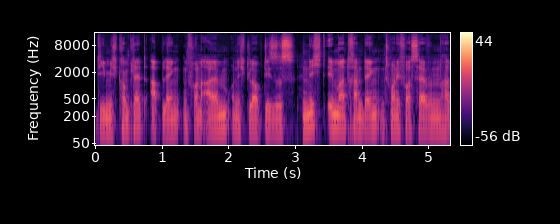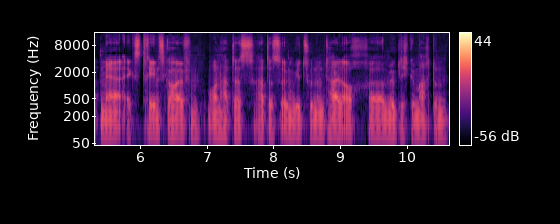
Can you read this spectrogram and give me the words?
die mich komplett ablenken von allem. Und ich glaube, dieses nicht immer dran denken 24-7 hat mir extremst geholfen und hat das, hat das irgendwie zu einem Teil auch äh, möglich gemacht. Und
